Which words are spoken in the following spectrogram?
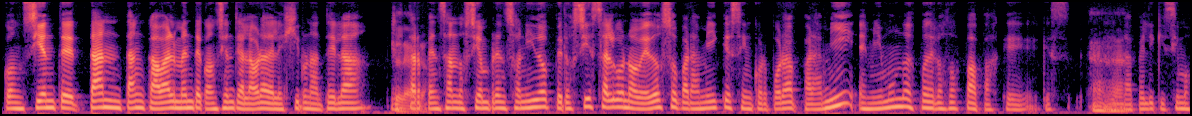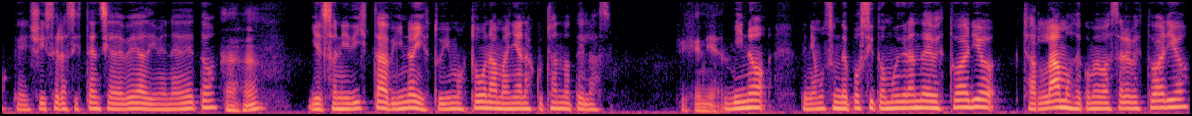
consciente, tan, tan cabalmente consciente a la hora de elegir una tela y Claro. estar pensando siempre en sonido, pero sí es algo novedoso para mí que se incorpora para mí en mi mundo después de los dos papas, que, que es eh, Ajá. la peli que hicimos, que yo hice la asistencia de Bea Di Benedetto, Ajá. y el sonidista vino y estuvimos toda una mañana escuchando telas. Qué genial. Vino, teníamos un depósito muy grande de vestuario, charlamos de cómo iba a ser el vestuario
